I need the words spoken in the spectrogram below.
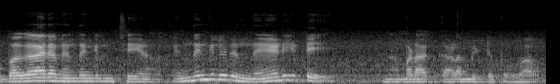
ഉപകാരം എന്തെങ്കിലും ചെയ്യണം. എന്തെങ്കിലും ഒരു നേടിയിട്ടേ നമ്മുടെ ആ കളം വിട്ടു പോകാവും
